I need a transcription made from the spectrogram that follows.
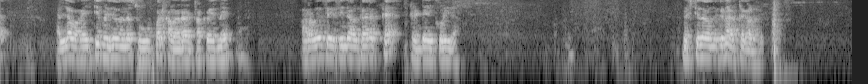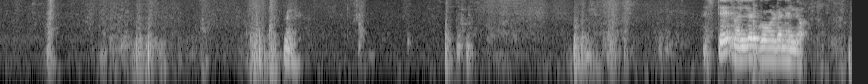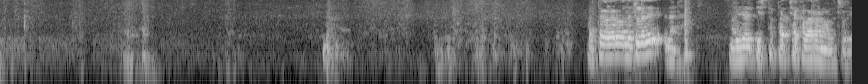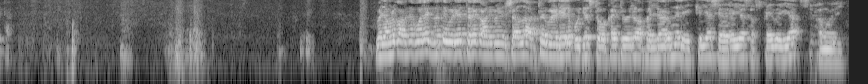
നല്ല വെറൈറ്റി പ്രിന്റ് നല്ല സൂപ്പർ കളറായിട്ടൊക്കെ വരുന്നത്. അറുപത് സൈസിന്റെ ആൾക്കാരൊക്കെ റെഡ് ആയിക്കോളി ഇതാ. നെക്സ്റ്റ് ഇതാ വന്നിട്ട് അടുത്ത കളർ നെക്സ്റ്റ് നല്ലൊരു ഗോൾഡൻ എല്ലോ അടുത്ത കളർ വന്നിട്ടുള്ളത് ഇതാണ്. നല്ലൊരു പിസ്ത പച്ച കളറാണ് വന്നിട്ടുള്ളത് കേട്ടോ. അപ്പോൾ നമ്മൾ പറഞ്ഞ പോലെ ഇന്നത്തെ വീഡിയോ ഇത്ര കാണിക്കണം ഇൻഷാല്ല അടുത്ത വീഡിയോയിൽ പുതിയ സ്റ്റോക്കായിട്ട് വരും. അപ്പോൾ എല്ലാവരും ഒന്ന് ലൈക്ക് ചെയ്യുക ഷെയർ ചെയ്യുക സബ്സ്ക്രൈബ് ചെയ്യുക. അസ്സാം വലൈക്കും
